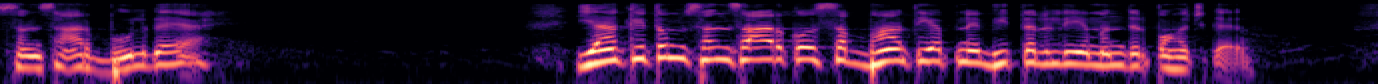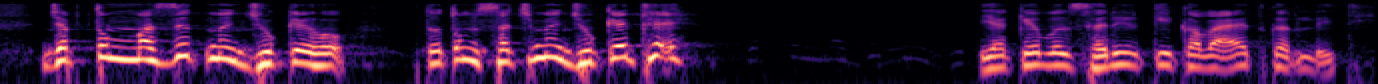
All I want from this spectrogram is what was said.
संसार भूल गया है। या कि तुम संसार को सब भांति अपने भीतर लिए मंदिर पहुँच गए हो। जब तुम मस्जिद में झुके हो तो तुम सच में झुके थे? या केवल शरीर की कवायद कर ली थी?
